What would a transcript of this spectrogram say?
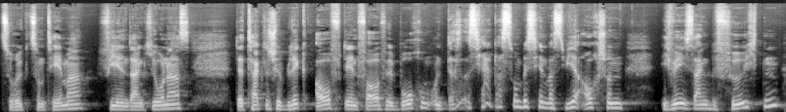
zurück zum Thema. Vielen Dank, Jonas. Der taktische Blick auf den VfL Bochum. Und das ist ja das so ein bisschen, was wir auch schon, ich will nicht sagen befürchten,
